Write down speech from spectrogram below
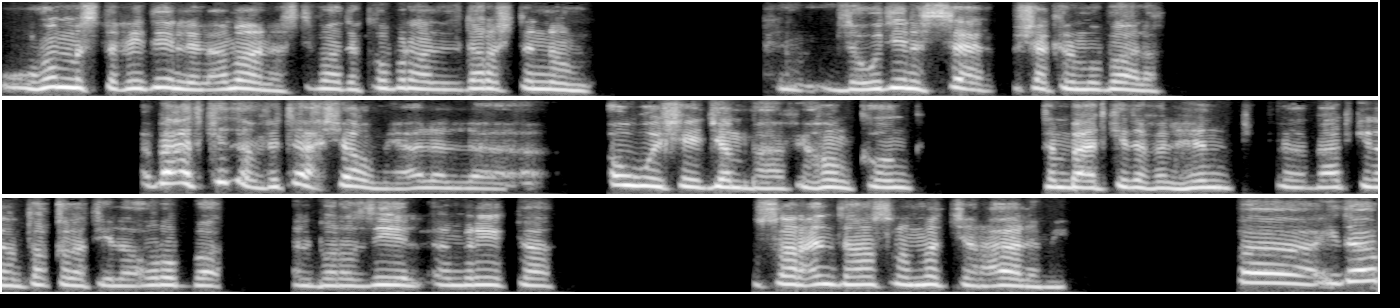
وهم مستفيدين للأمانة استفادة كبرى لدرجة إنهم مزودين السعر بشكل مبالغ. بعد كذا انفتاح شاومي على أول شيء جنبها في هونغ كونغ ثم بعد كذا في الهند بعد كذا انتقلت إلى أوروبا البرازيل أمريكا وصار عندها أصلا متجر عالمي. فإذا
